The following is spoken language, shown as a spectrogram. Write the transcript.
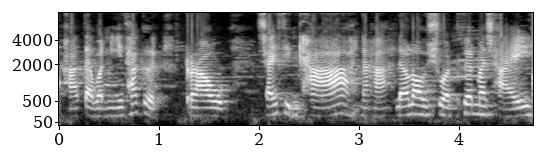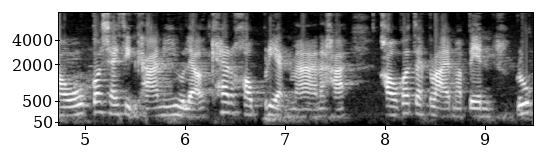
นะคะ แต่วันนี้ถ้าเกิดเราใช้สินค้านะคะ แล้วเราชวนเพื่อนมาใช้เขาก็ใช้สินค้านี้อยู่แล้ว แค่เขาเปลี่ยนมานะคะเขาก็จะกลายมาเป็นลูก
